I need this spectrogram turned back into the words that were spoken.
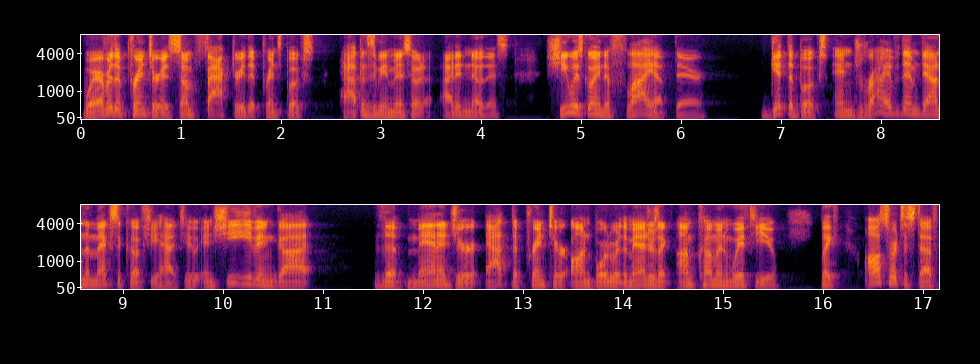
wherever the printer is, some factory that prints books happens to be in Minnesota. I didn't know this. She was going to fly up there, get the books, and drive them down to Mexico if she had to. And she even got the manager at the printer on board where the manager's like, I'm coming with you. Like all sorts of stuff.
